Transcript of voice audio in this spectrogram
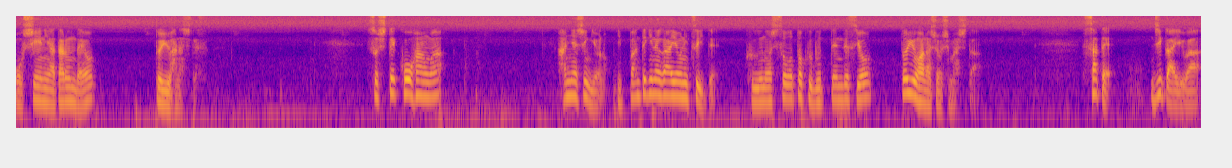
教えにあたるんだよという話です。そして後半は、般若心経の一般的な概要について、空の思想を説く仏典ですよというお話をしました。さて、次回は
